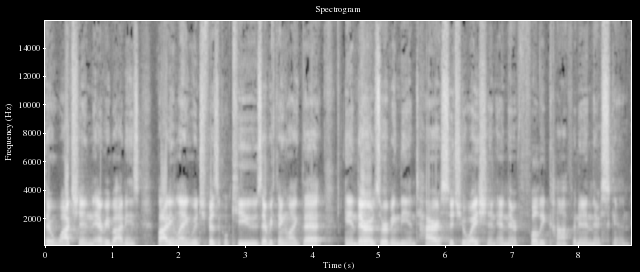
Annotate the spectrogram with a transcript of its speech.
They're watching everybody's body language, physical cues, everything like that. And they're observing the entire situation and they're fully confident in their skin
